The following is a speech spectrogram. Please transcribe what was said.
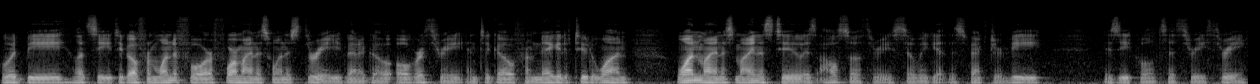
would be, let's see, to go from 1 to 4, 4 minus 1 is 3. You've got to go over 3. And to go from negative 2 to 1, 1 minus minus 2 is also 3. So we get this vector v is equal to 3, 3.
